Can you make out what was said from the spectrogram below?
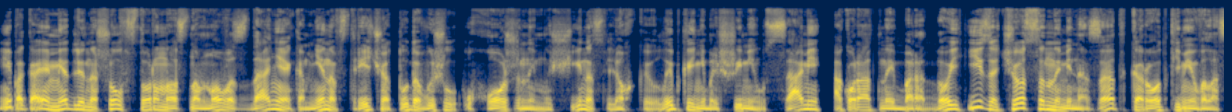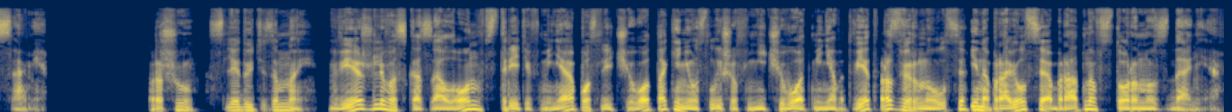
И пока я медленно шел в сторону основного здания, ко мне навстречу оттуда вышел ухоженный мужчина с легкой улыбкой, небольшими усами, аккуратной бородой и зачесанными назад короткими волосами. «Прошу, следуйте за мной», — вежливо сказал он, встретив меня, после чего, так и не услышав ничего от меня в ответ, развернулся и направился обратно в сторону здания.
